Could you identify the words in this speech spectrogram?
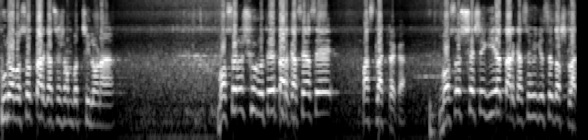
পুরো বছর তার কাছে সম্পদ ছিল না। বছরের শুরুতে তার কাছে আছে পাঁচ লাখ টাকা। বছর শেষে গিয়ে তার কাছে হয়ে গেছে দশ লাখ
